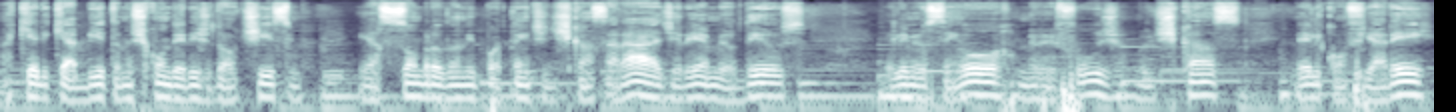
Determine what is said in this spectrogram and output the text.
Aquele que habita no esconderijo do Altíssimo e a sombra do Onipotente descansará, direi a meu Deus, Ele é meu Senhor, meu refúgio, meu descanso, nele confiarei.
